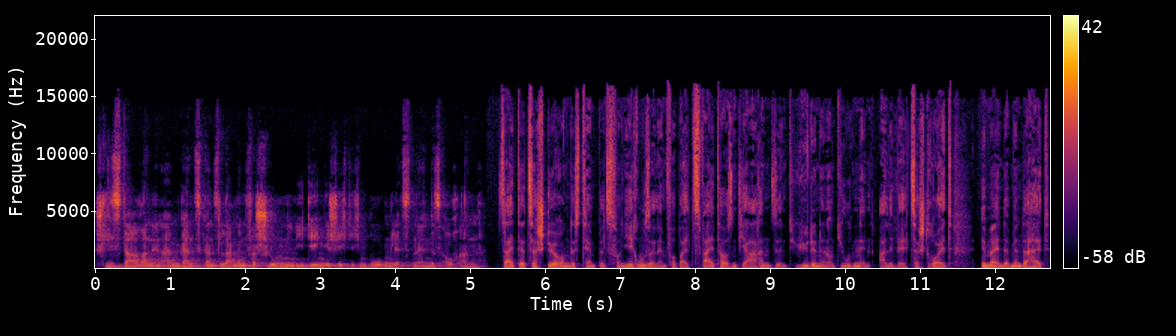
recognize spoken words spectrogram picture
schließt daran in einem ganz, ganz langen, verschlungenen ideengeschichtlichen Bogen letzten Endes auch an. Seit der Zerstörung des Tempels von Jerusalem vor bald 2000 Jahren sind Jüdinnen und Juden in alle Welt zerstreut immer in der Minderheit,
